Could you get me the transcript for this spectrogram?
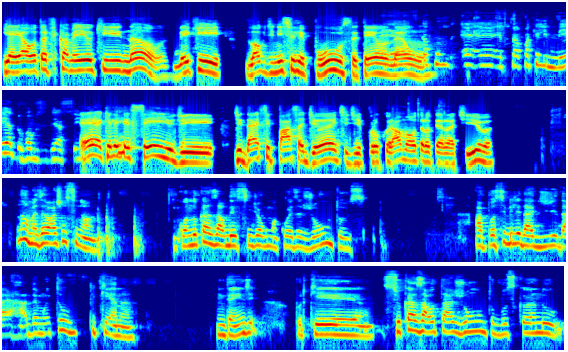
e aí a outra fica meio que, não, meio que logo de início repulsa, tem é, né, um. Fica com, é, é, fica com aquele medo, vamos dizer assim. É, aquele receio de, de dar esse passo adiante, de procurar uma outra alternativa. Não, mas eu acho assim, ó. Quando o casal decide alguma coisa juntos, a possibilidade de dar errado é muito pequena. Entende? Porque se o casal tá junto buscando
